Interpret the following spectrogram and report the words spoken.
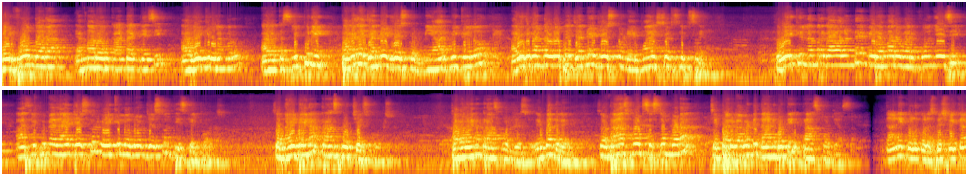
మీరు ఫోన్ ద్వారా ఎంఆర్ఓ కాంటాక్ట్ చేసి ఆ వెహికల్ నెంబరు ఆ యొక్క స్లిప్ని పగలే జనరేట్ చేసుకోండి. మీ ఆర్బీకేలో లో ఐదు గంటల లోపే జనరేట్ చేసుకోండి మాయిశ్చర్ స్లిప్స్ని వెహికల్ నెంబర్ కావాలంటే మీరు ఎంఆర్ఓ గారికి ఫోన్ చేసి ఆ స్లిప్ మీద యాడ్ చేసుకొని వెహికల్లో లోడ్ చేసుకొని తీసుకెళ్ళిపోవచ్చు. సో నైట్ అయినా ట్రాన్స్పోర్ట్ చేసుకోవచ్చు. పగలైనా ట్రాన్స్పోర్ట్ చేసుకోవచ్చు ఇబ్బంది లేదు. సో ట్రాన్స్పోర్ట్ సిస్టమ్ కూడా చెప్పారు కాబట్టి దాన్ని బట్టి ట్రాన్స్పోర్ట్ చేస్తాం. దాని కొనుగోలు స్పెసిఫిక్గా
